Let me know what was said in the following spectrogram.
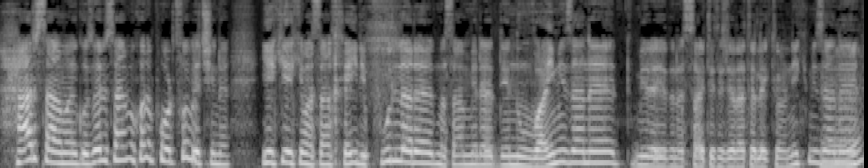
هر سرمایه گذاری سعی می‌کنه پورتفو بچینه. یکی یکی مثلا خیلی پول داره مثلا میره یه نونوایی می‌زنه میره یه دونه سایت تجارت الکترونیک می‌زنه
